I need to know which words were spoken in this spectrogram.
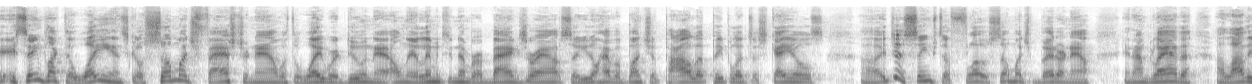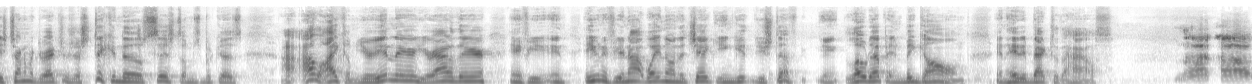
It seems like the weigh-ins go so much faster now with the way we're doing that. Only a limited number of bags are out, so you don't have a bunch of pilot people at the scales. Uh, it just seems to flow so much better now, and I'm glad uh, a lot of these tournament directors are sticking to those systems because I, I, like them. You're in there, you're out of there, and if you and even if you're not waiting on the check, you can get your stuff load up and be gone and headed back to the house. I I,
